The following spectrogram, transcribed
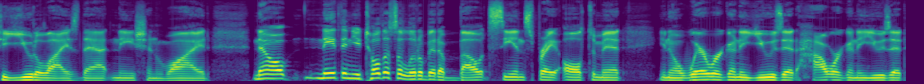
to utilize that nationwide. Now, Nathan, you told us a little bit about See and Spray Ultimate, you know, where we're going to use it, how we're going to use it.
